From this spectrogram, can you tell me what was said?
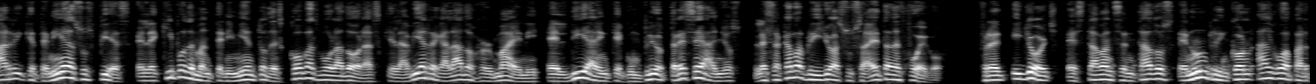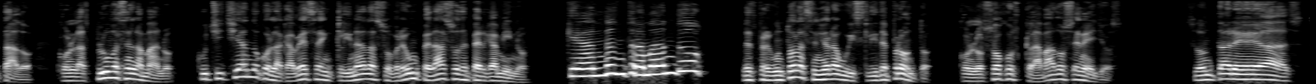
Harry, que tenía a sus pies el equipo de mantenimiento de escobas voladoras que le había regalado Hermione el día en que cumplió 13 años, le sacaba brillo a su saeta de fuego. Fred y George estaban sentados en un rincón algo apartado, con las plumas en la mano, cuchicheando con la cabeza inclinada sobre un pedazo de pergamino. ¿Qué andan tramando? les preguntó la señora Weasley de pronto, con los ojos clavados en ellos. Son tareas,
